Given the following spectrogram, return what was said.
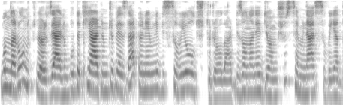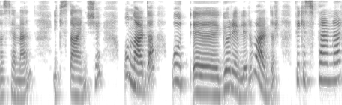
Bunları unutmuyoruz. Yani buradaki yardımcı bezler önemli bir sıvıyı oluşturuyorlar. Biz ona ne diyormuşuz? Seminal sıvı ya da semen. İkisi de aynı şey. Bunlar da bu e, görevleri vardır. Peki spermler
